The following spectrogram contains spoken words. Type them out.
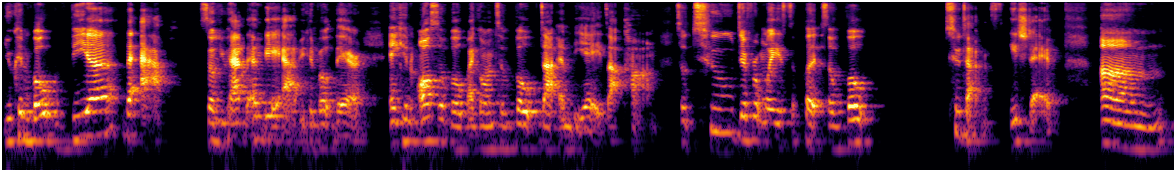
You can vote via the app. So if you have the NBA app, you can vote there, and you can also vote by going to vote.nba.com. So two different ways to put. So vote two times each day. Um,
